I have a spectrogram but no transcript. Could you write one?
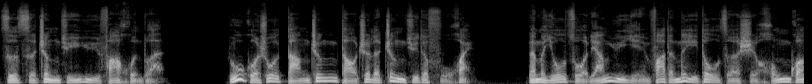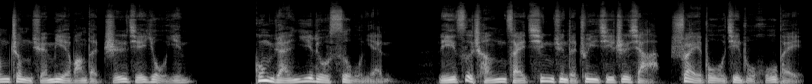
自此政局愈发混乱。如果说党争导致了政局的腐坏，那么由左良玉引发的内斗，则是弘光政权灭亡的直接诱因。公元一六四五年，李自成在清军的追击之下，率部进入湖北，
